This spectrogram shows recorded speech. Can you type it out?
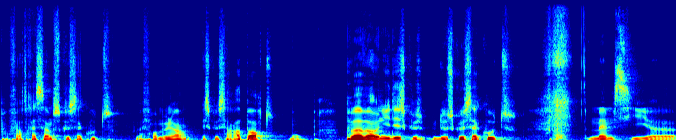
pour faire très simple, ce que ça coûte la Formule 1. Est-ce que ça rapporte Bon, on peut avoir une idée ce que- de ce que ça coûte, même si, euh,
